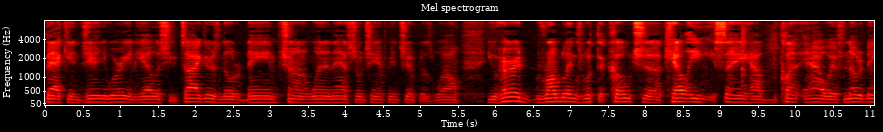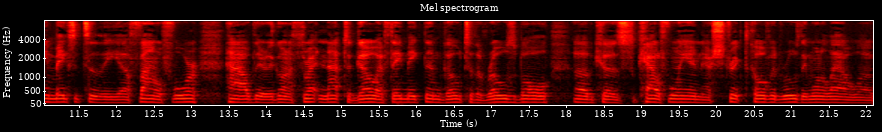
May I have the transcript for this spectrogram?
back in January, and the LSU Tigers, Notre Dame trying to win a national championship as well. You heard rumblings with the coach uh, Kelly saying how how if Notre Dame makes it to the uh, Final Four, how they're going to threaten not to go if they make them go to the Rose Bowl uh, because California and their strict COVID rules, they won't allow uh,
